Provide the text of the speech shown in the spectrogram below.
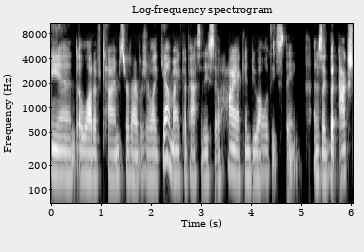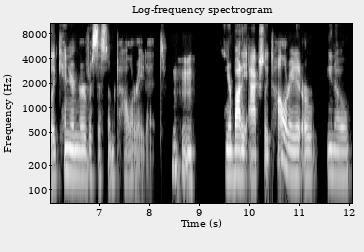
and a lot of times survivors are like, yeah, my capacity is so high, I can do all of these things. And it's like, but actually, can your nervous system tolerate it? Mm-hmm. Can your body actually tolerate it? Or, you know,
